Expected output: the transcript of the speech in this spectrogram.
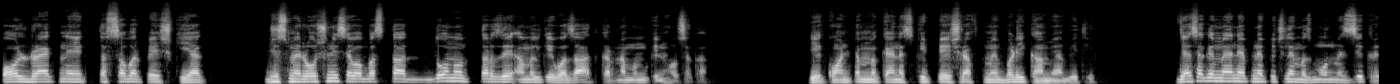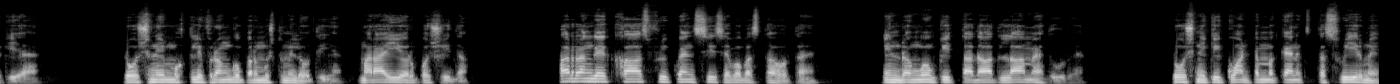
پول ڈریک نے ایک تصور پیش کیا جس میں روشنی سے وابستہ دونوں طرز عمل کی وضاحت کرنا ممکن ہو سکا۔ یہ کوانٹم مکینکس کی پیش رفت میں بڑی کامیابی تھی۔ جیسا کہ میں نے اپنے پچھلے مضمون میں ذکر کیا ہے، روشنی مختلف رنگوں پر مشتمل ہوتی ہے، مرائی اور پوشیدہ۔ ہر رنگ ایک خاص فریکوینسی سے وابستہ ہوتا ہے۔ ان رنگوں کی تعداد لامحدود ہے۔ روشنی کی کوانٹم مکینکس تصویر میں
